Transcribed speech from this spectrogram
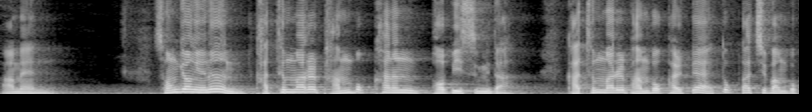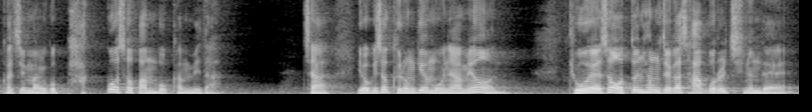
아멘. 성경에는 같은 말을 반복하는 법이 있습니다. 같은 말을 반복할 때 똑같이 반복하지 말고 바꿔서 반복합니다. 자, 여기서 그런 게 뭐냐면 교회에서 어떤 형제가 사고를 치는데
